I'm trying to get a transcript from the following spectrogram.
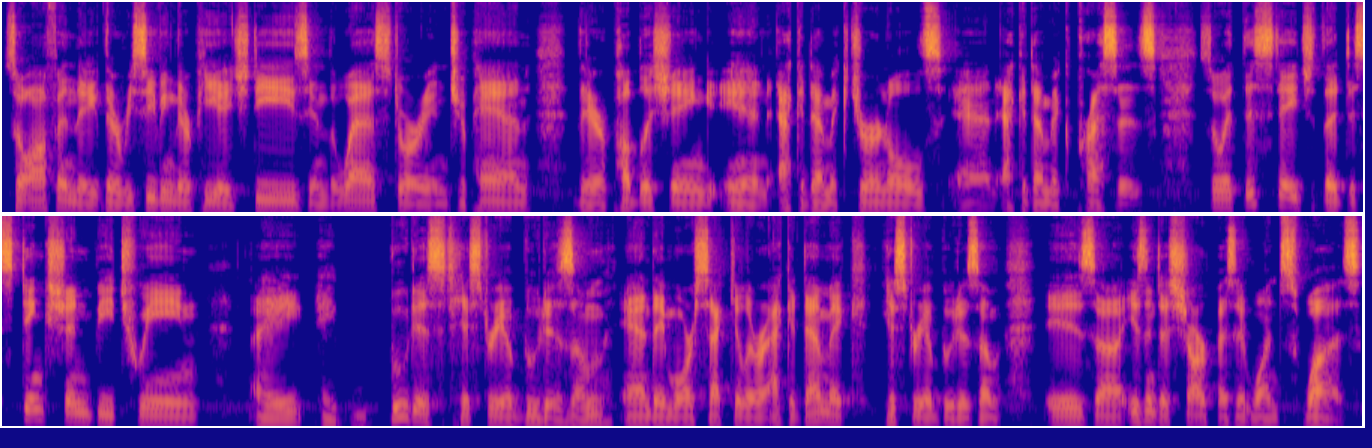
So often they, they're receiving their PhDs in the West or in Japan. They're publishing in academic journals and academic presses. So at this stage, the distinction between a, a Buddhist history of Buddhism and a more secular academic history of Buddhism is uh, isn't as sharp as it once was.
